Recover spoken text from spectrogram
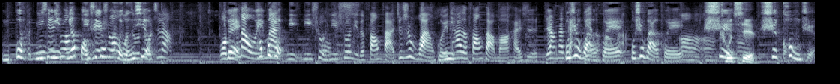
嗯不，你你你先说，你要保持可能性我。知道。我对明白，我明白他不。你你说嗯你说你的方法就是挽回他的方法吗？还是让他不是挽回，不是挽回，是出气是控制，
